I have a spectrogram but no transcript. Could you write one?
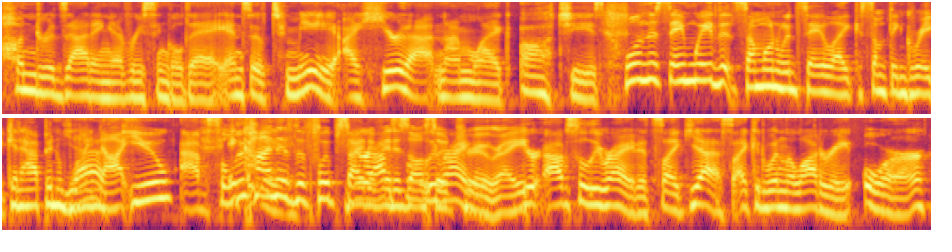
hundreds adding every single day. And so to me, I hear that and I'm like, oh geez. Well, in the same way that someone would say like something great could happen, why not you? Absolutely. It kind of the flip side You're of it is also absolutely true, right? You're absolutely right. It's like, yes, I could win the lottery or,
